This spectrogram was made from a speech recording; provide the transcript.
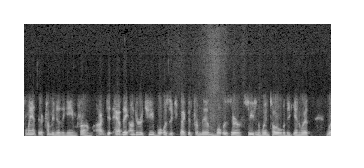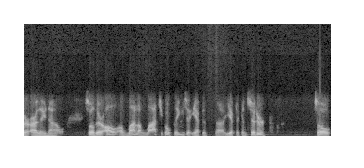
slant they're coming to the game from. Are, did, have they underachieved? What was expected from them? What was their season win total to begin with? Where are they now? So there are all a lot of logical things that you have to uh, you have to consider. So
